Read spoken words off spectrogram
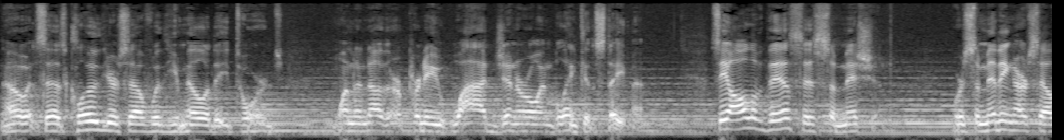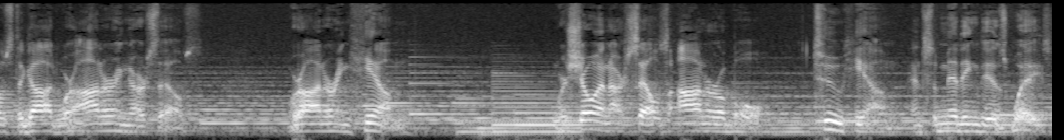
No, it says clothe yourself with humility towards one another. A pretty wide, general, and blanket statement. See, all of this is submission. We're submitting ourselves to God, we're honoring ourselves. We're honoring Him. We're showing ourselves honorable to Him and submitting to His ways.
